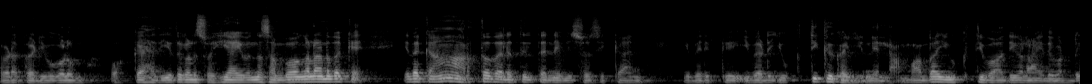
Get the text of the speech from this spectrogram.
അവിടെ കഴിവുകളും ഒക്കെ ഹദീതുകൾ സ്വഹിയായി വന്ന സംഭവങ്ങളാണിതൊക്കെ ഇതൊക്കെ ആ അർത്ഥതലത്തിൽ തന്നെ വിശ്വസിക്കാൻ ഇവർക്ക് ഇവരുടെ യുക്തിക്ക് കഴിയുന്നില്ല. മതയുക്തിവാദികളായതുകൊണ്ട്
